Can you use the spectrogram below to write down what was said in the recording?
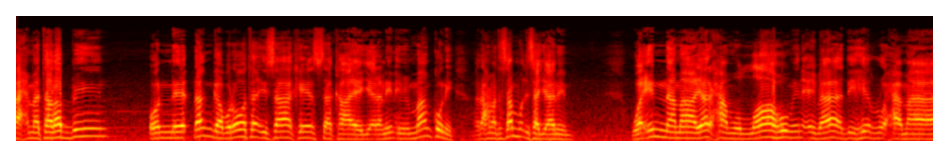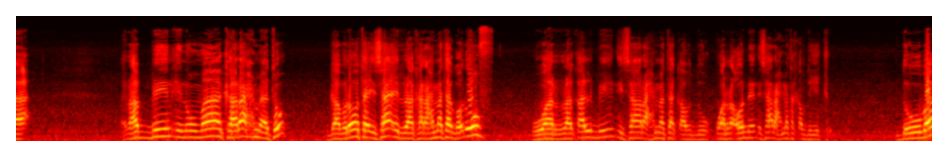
رحمة ربين onneedhan gabroota isaa keessa kaaye jedhanin imimmaan kun rahmata sammul isa jedhanin وإنما يرحم الله من عباده الرحماء ربين إنما كرحمة قبروت إساء إرى كرحمة قلوف ور قلبين إساء رحمة قبدو ور أونين إساء رحمة قبدو يجو دوبا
